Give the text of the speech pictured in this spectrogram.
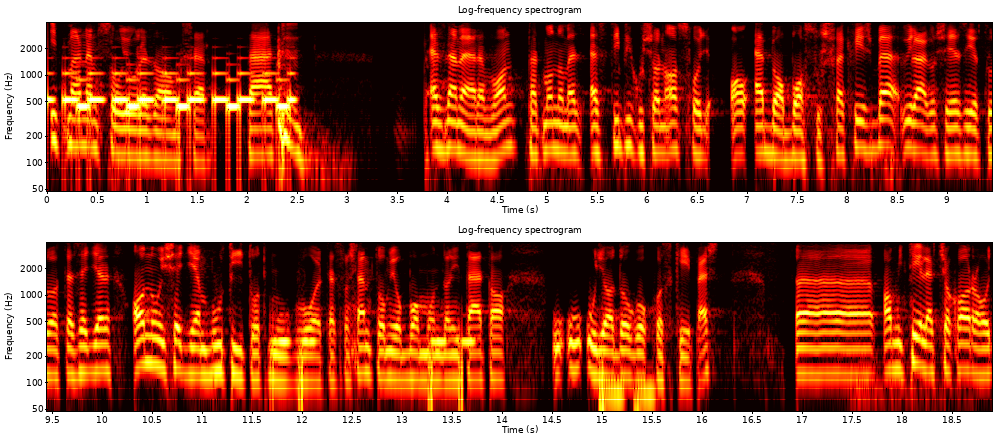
itt már nem szól jól ez a hangszer. Tehát ez nem erre van. Tehát mondom, ez, ez tipikusan az, hogy a, ebbe a basszus fekvésbe, világos, hogy ezért tudott, ez egy ilyen, annó is egy ilyen butított múg volt, ezt most nem tudom jobban mondani, tehát a, u, ugye a dolgokhoz képest. Uh, ami tényleg csak arra, hogy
